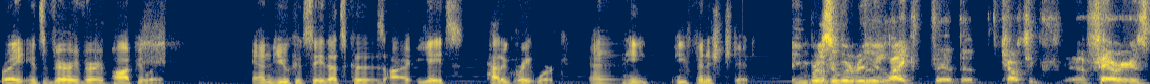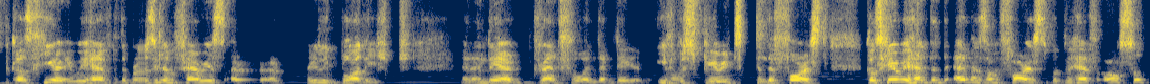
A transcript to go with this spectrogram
right? It's very very popular, and you could say that's because Yeats had a great work and he he finished it. In Brazil, we really like the, the Celtic uh, fairies because here we have the Brazilian fairies are, are really bloodish and, and they are dreadful and then they evil spirits in the forest. Because here we have the Amazon forest, but we have also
